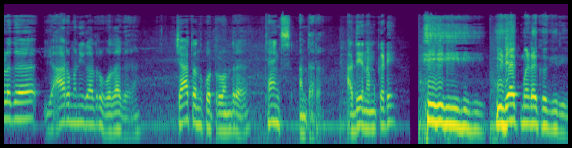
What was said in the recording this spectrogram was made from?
ಒಳಗ ಯಾರ ಮನೆಗಾದ್ರೂ ಹೋದಾಗ ಚಾ ತಂದು ಕೊಟ್ರು ಅಂದ್ರ ಥ್ಯಾಂಕ್ಸ್ ಅಂತಾರ. ಅದೇ ನಮ್ ಕಡೆ. ಇದ್ಯಾಕ್ ಮಾಡಕ್ ಹೋಗಿರಿ?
